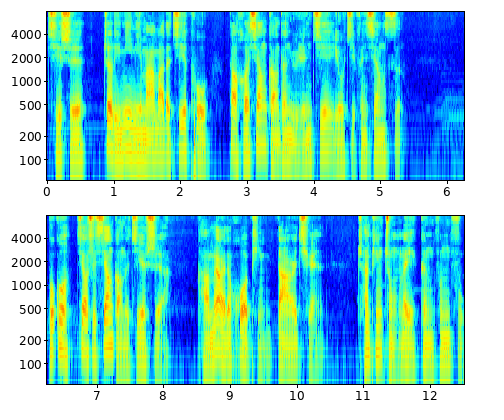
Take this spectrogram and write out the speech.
其实。这里密密麻麻的街铺，倒和香港的女人街有几分相似。不过，较是香港的街市啊，卡梅尔的货品大而全，产品种类更丰富。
